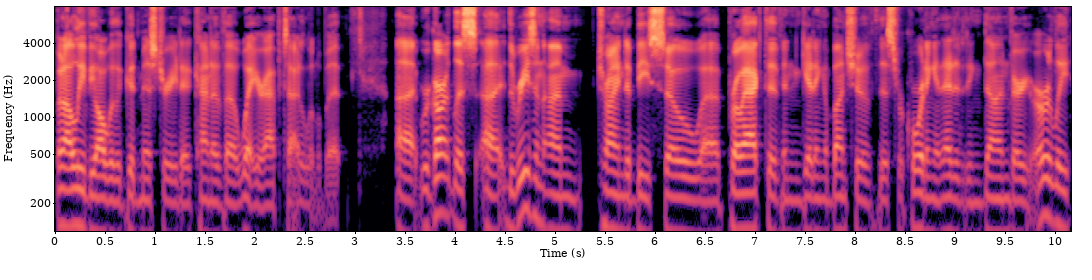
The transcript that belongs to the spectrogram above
but I'll leave you all with a good mystery to kind of uh, whet your appetite a little bit. Uh, regardless, uh, the reason I'm trying to be so uh, proactive in getting a bunch of this recording and editing done very early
